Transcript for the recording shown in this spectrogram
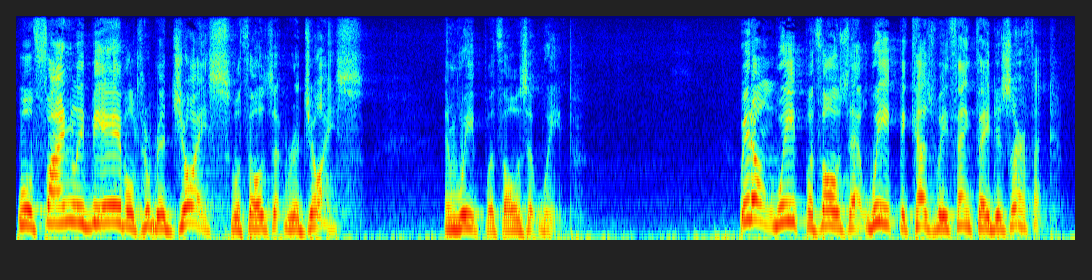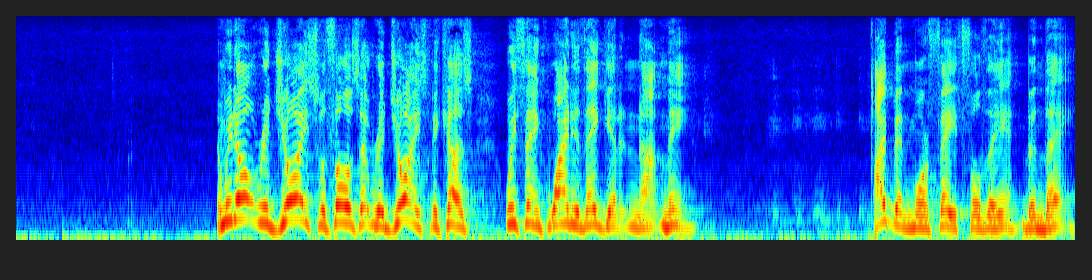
will finally be able to rejoice with those that rejoice and weep with those that weep. We don't weep with those that weep because we think they deserve it. And we don't rejoice with those that rejoice because we think, why do they get it and not me? I've been more faithful than they.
